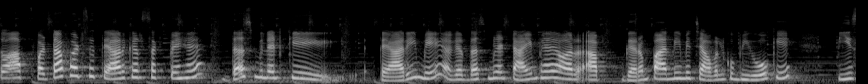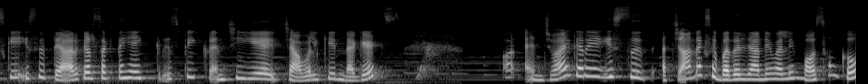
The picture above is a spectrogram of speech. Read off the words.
तो आप फटाफट से तैयार कर सकते हैं 10 मिनट की तैयारी में। अगर 10 मिनट टाइम है और आप गर्म पानी में चावल को भिगो के पीस के इसे तैयार कर सकते हैं, एक क्रिस्पी क्रंची ये चावल के नगेट्स और एंजॉय करें इस अचानक से बदल जाने वाले मौसम को,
